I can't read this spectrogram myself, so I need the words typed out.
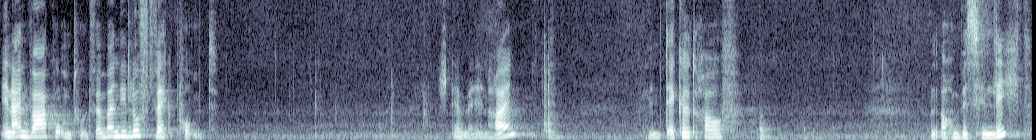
in ein Vakuum tut, wenn man die Luft wegpumpt. Stellen wir den rein, den Deckel drauf und noch ein bisschen Licht.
